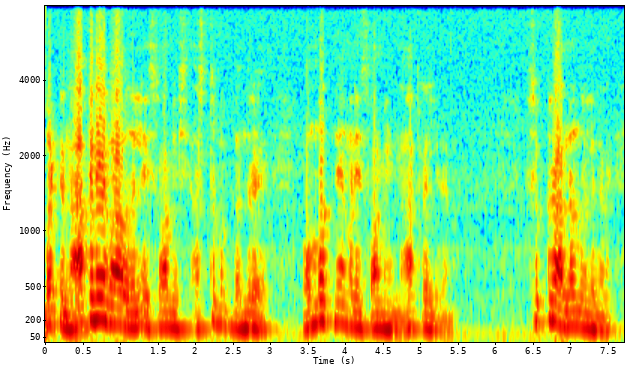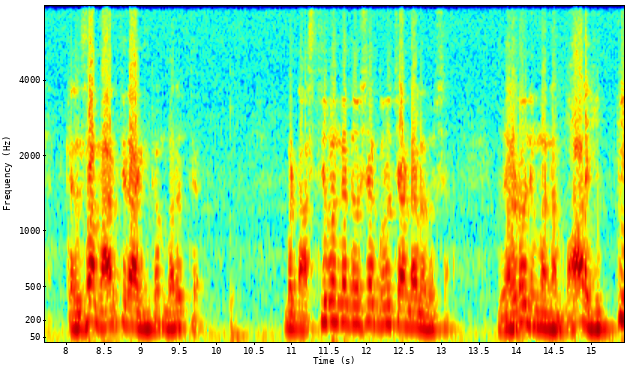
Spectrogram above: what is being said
ಬಟ್ ನಾಲ್ಕನೇ ಭಾವದಲ್ಲಿ ಸ್ವಾಮಿ ಅಷ್ಟಮಕ್ಕೆ ಬಂದರೆ ಒಂಬತ್ತನೇ ಮನೆ ಸ್ವಾಮಿ ನಾಲ್ಕರಲ್ಲಿದ್ದಾನೆ. ಶುಕ್ರ ಹನ್ನೊಂದರಲ್ಲಿದ್ದಾನೆ. ಕೆಲಸ ಮಾಡ್ತೀರಾ ಇನ್ಕಮ್ ಬರುತ್ತೆ. ಬಟ್ ಅಸ್ಥಿಭಂಗ ದೋಷ ಗುರು ಚಾಂಡಾಲ ದೋಷ. ಇವೆರಡೂ ನಿಮ್ಮನ್ನು ಭಾಳ ಹಿಪ್ಪಿ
